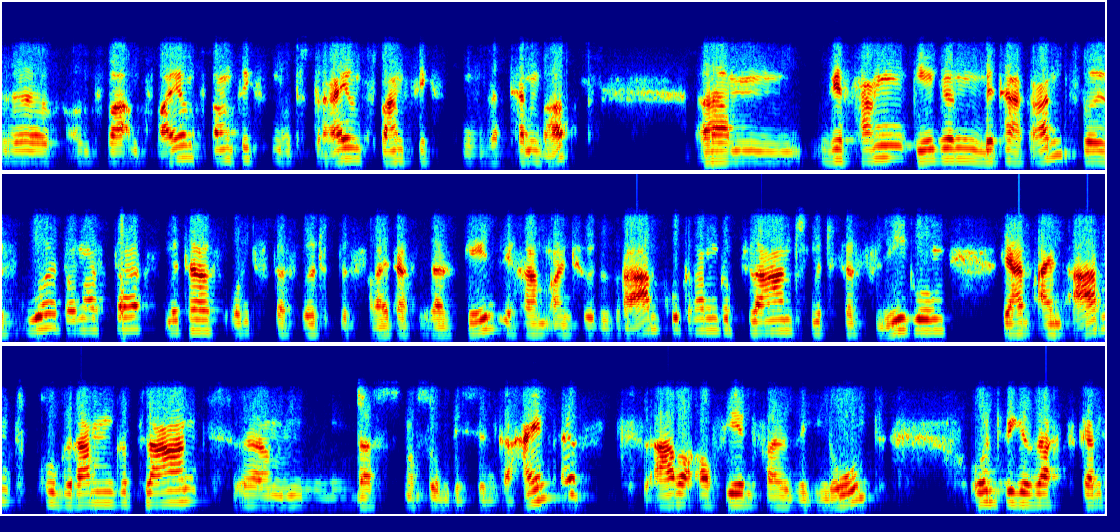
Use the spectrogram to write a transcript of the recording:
äh, und zwar am 22. und 23. September. Ähm, wir fangen gegen Mittag an, 12 Uhr donnerstags, mittags und das wird bis Freitag wieder gehen. Wir haben ein schönes Rahmenprogramm geplant mit Verpflegung. Wir haben ein Abendprogramm geplant, ähm, das noch so ein bisschen geheim ist, aber auf jeden Fall sich lohnt. Und wie gesagt, ganz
